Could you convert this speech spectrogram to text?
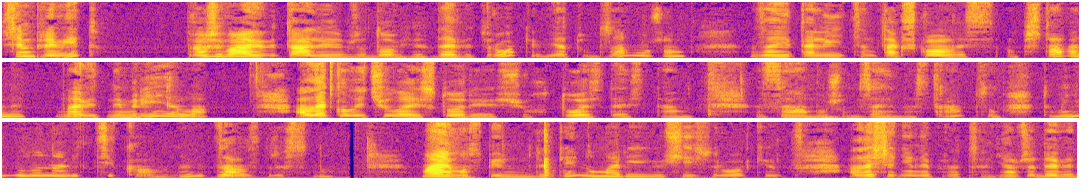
Всім привіт! Проживаю в Італії вже довгих 9 років. Я тут замужем за італійцем. Так склались обставини, навіть не мріяла. Але коли чула історію, що хтось десь там замужем за іностранцем, то мені було навіть цікаво, навіть заздрісно. Маємо спільну дитину Марію 6 років, але сьогодні не про це. Я вже 9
